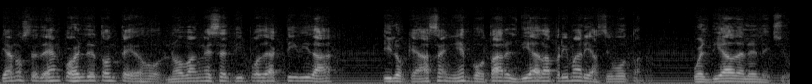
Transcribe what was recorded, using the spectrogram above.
ya no se dejan coger de tontejo, no van a ese tipo de actividad y lo que hacen es votar el día de la primaria, si votan, o el día de la elección.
